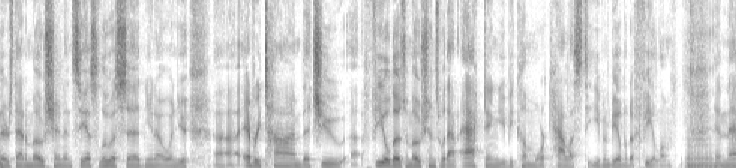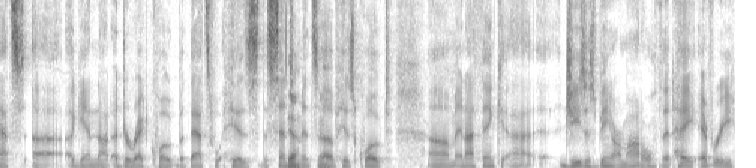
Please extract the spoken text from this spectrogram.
There's that emotion. And cs lewis said you know when you uh, every time that you uh, feel those emotions without acting you become more callous to even be able to feel them and that's uh, again not a direct quote but that's what his the sentiments of his quote. Um, and i think uh, jesus being our model that hey every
